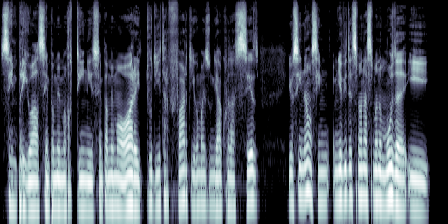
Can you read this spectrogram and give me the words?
sempre igual, sempre a mesma rotina e sempre a mesma hora e tudo ia estar farto e eu mais um dia a acordar cedo. Eu assim, não, assim, a minha vida semana a semana muda e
